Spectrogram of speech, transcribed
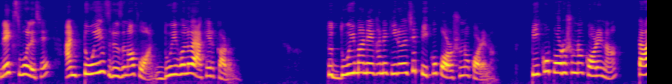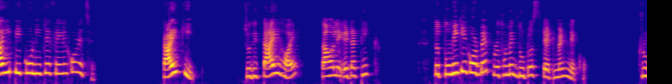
নেক্সট বলেছে and two is reason of one দুই হলো একের কারণ। তো দুই মানে এখানে কি রয়েছে? পিকো পড়াশুনো করে না। পিকো পড়াশোনা করে না, তাই পিকো নিটে ফেল করেছে। তাই কি? যদি তাই হয়, তাহলে এটা ঠিক। তো তুমি কি করবে? প্রথমে দুটো স্টেটমেন্ট লেখো। ট্রু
